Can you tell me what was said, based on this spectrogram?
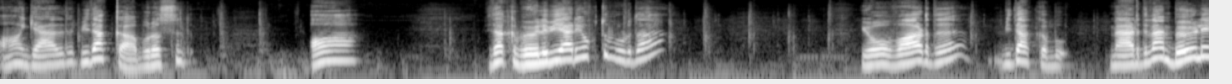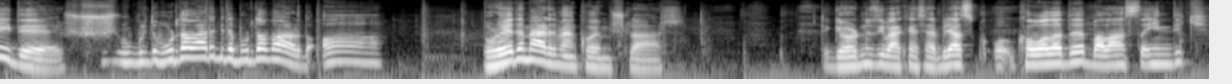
Aa geldi. Bir dakika burası... Aa. Bir dakika böyle bir yer yoktu burada. Yo vardı. Bir dakika bu merdiven böyleydi. Şu, burada burada vardı bir de burada vardı. Aa. Buraya da merdiven koymuşlar. İşte gördüğünüz gibi arkadaşlar biraz ko- kovaladı, balansla indik.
